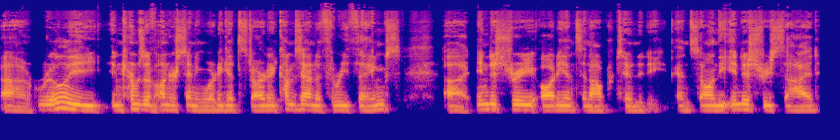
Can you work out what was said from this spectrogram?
uh, really in terms of understanding where to get started, comes down to three things: uh, industry, audience, and opportunity. And so on the industry side,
